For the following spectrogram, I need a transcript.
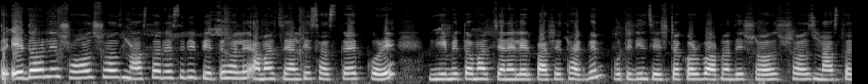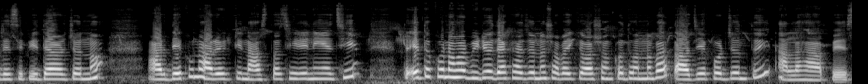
তো এ ধরনের সহজ সহজ নাস্তার রেসিপি পেতে হলে আমার চ্যানেলটি সাবস্ক্রাইব করে নিয়মিত আমার চ্যানেলের পাশে থাকবেন। প্রতিদিন চেষ্টা করব আপনাদের সহজ সহজ নাস্তা রেসিপি দেওয়ার জন্য। আর দেখুন, আরও একটি নাস্তা ছিঁড়ে নিয়েছি। তো এতক্ষণ আমার ভিডিও দেখার জন্য সবাইকে অসংখ্য ধন্যবাদ। আজ এ পর্যন্তই। আল্লাহ হাফেজ।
